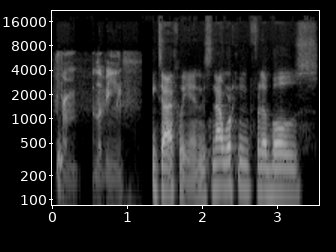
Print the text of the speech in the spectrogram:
from LaVine. Exactly, and it's not working for the Bulls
